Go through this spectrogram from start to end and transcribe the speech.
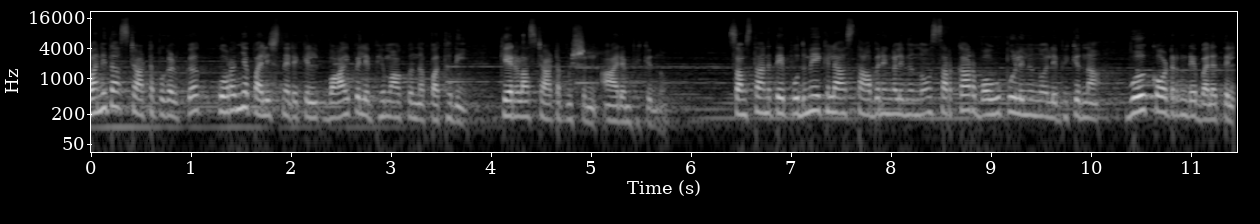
വനിതാ സ്റ്റാർട്ടപ്പുകൾക്ക് കുറഞ്ഞ പലിശ നിരക്കിൽ വായ്പ ലഭ്യമാക്കുന്ന പദ്ധതി കേരള സ്റ്റാർട്ടപ്പ് മിഷൻ ആരംഭിക്കുന്നു. സംസ്ഥാനത്തെ പൊതുമേഖലാ സ്ഥാപനങ്ങളിൽ നിന്നോ സർക്കാർ വകുപ്പുകളിൽ നിന്നോ ലഭിക്കുന്ന വർക്ക് ഓർഡറിന്റെ ബലത്തിൽ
